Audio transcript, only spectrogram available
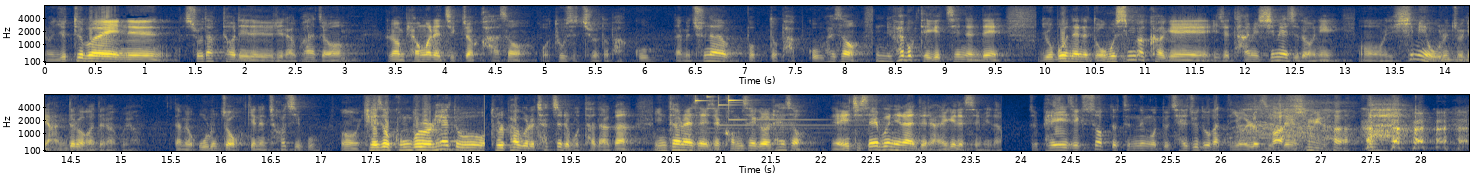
유튜버에 있는 쇼닥터리라고 하죠. 그런 병원에 직접 가서 뭐 도수 치료도 받고 그다음에 추나법도 받고 해서 회복 되겠지 했는데 요번에는 너무 심각하게 이제 담이 심해지더니 어, 힘이 오른쪽에 안 들어가더라고요. 그다음에 오른쪽 어깨는 처지고 어, 계속 공부를 해도 돌파구를 찾지를 못하다가 인터넷에 이제 검색을 해서 H7이라는 데를 알게 됐습니다. 저 베이직 수업도 듣는 것도 제주도 같은 데 열렸을 때. 맞습니다.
